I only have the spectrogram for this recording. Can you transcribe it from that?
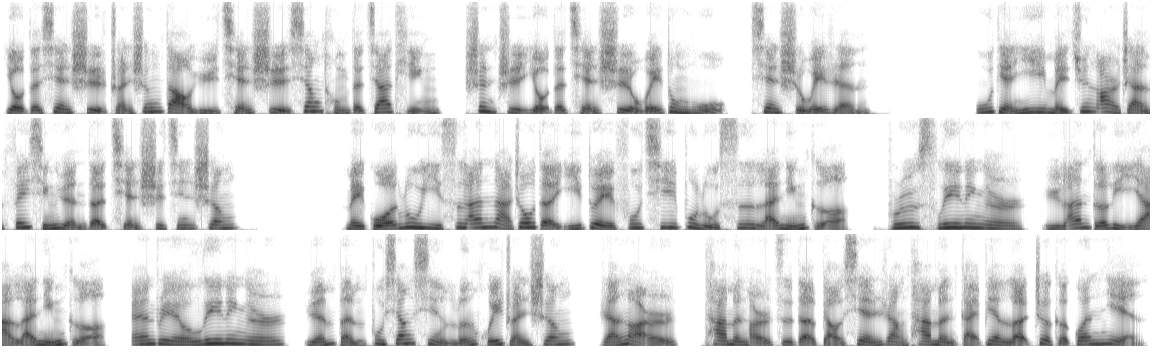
有的现世转生到与前世相同的家庭，甚至有的前世为动物，现世为人。五点一美军二战飞行员的前世今生。美国路易斯安那州的一对夫妻布鲁斯莱宁格 （Bruce Leininger） 与安德里亚莱宁格 （Andrea Leininger） 原本不相信轮回转生，然而他们儿子的表现让他们改变了这个观念。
